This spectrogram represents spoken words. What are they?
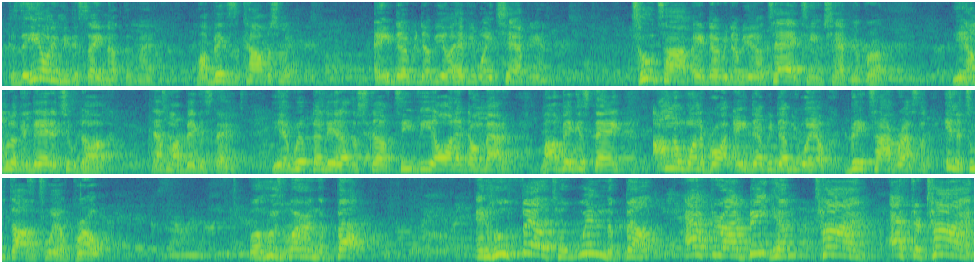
because he don't even need to say nothing, man. My biggest accomplishment, AWWL Heavyweight Champion, two-time AWWL Tag Team Champion, bro. Yeah, I'm looking dead at you, dog. That's my biggest thing. Yeah, Whip done did other stuff, TV, all that don't matter. My biggest thing, I'm the one that brought AWWL Big Time Wrestling into 2012, bro. Well, who's wearing the belt? And who failed to win the belt after I beat him time after time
